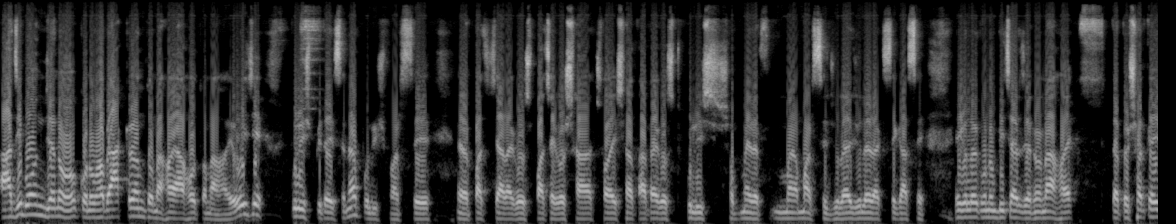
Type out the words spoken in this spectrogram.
আজীবন যেন কোনোভাবে আক্রান্ত না হয়, আহত না হয়। ওই যে পুলিশ পিটাইছে না? পুলিশ মারছে পাঁচ, চার আগস্ট, পাঁচ আগস্ট ছয়, সাত, আট আগস্ট পুলিশ সব মেরে মারছে জুলাই জুলাই রাখছে গাছে। এগুলোর কোনো বিচার যেন না হয়, তারপর সরকারি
